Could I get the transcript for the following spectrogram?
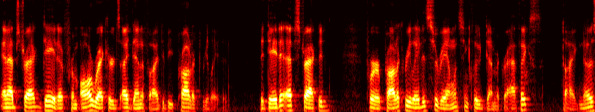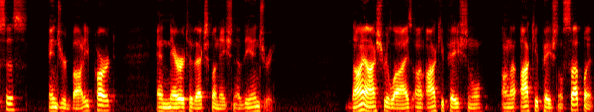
and abstract data from all records identified to be product-related. The data abstracted for product-related surveillance include demographics, diagnosis, injured body part, and narrative explanation of the injury. NIOSH relies on occupational, on an occupational supplement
